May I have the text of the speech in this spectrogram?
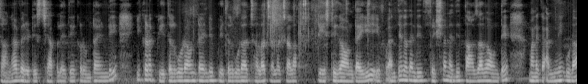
చాలా వెరైటీస్ చేపలు అయితే ఇక్కడ ఉంటాయండి. ఇక్కడ పీతలు కూడా ఉంటాయండి. పీతలు కూడా చాలా చాలా చాలా టేస్టీగా ఉంటాయి. అంతే కదండి ఫిష్ అనేది తాజాగా ఉంటే మనకి అన్నీ కూడా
